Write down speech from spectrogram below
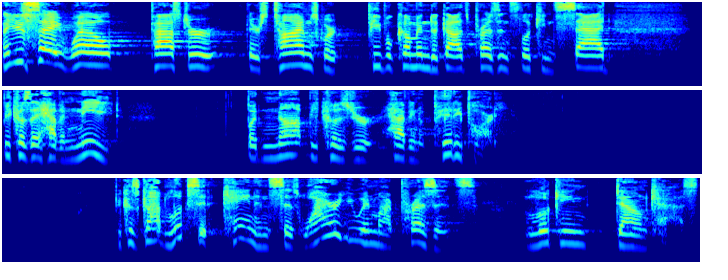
Now you say, well, Pastor, there's times where people come into God's presence looking sad because they have a need, but not because you're having a pity party. Because God looks at Cain and says, Why are you in my presence looking downcast?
